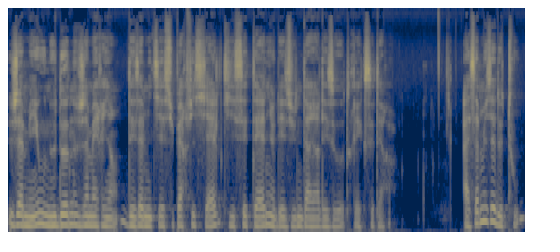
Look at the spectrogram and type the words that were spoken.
jamais ou ne donnent jamais rien, des amitiés superficielles qui s'éteignent les unes derrière les autres, etc. À s'amuser de tout,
